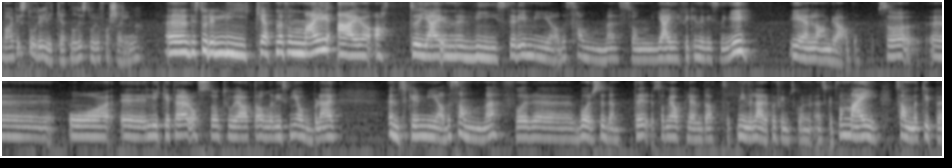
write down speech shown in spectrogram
hva er de store likhetene og de store forskjellene? Eh, De store likhetene for meg er jo at jeg underviser i mye av det samme som jeg fikk undervisning i, i en eller annen grad. Så, øh, og øh, likheter er også, tror jeg, at alle vi som jobber der, ønsker mye av det samme for øh, våre studenter, som jeg opplevde at mine lærere på filmskolen ønsket for meg. Samme type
